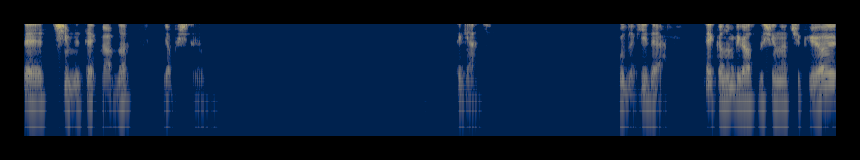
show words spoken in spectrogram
Ve şimdi tekrar da yapıştıralım. Ve geldi. Buradaki değer. Ekranın biraz dışına çıkıyor.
